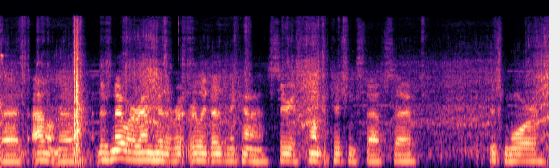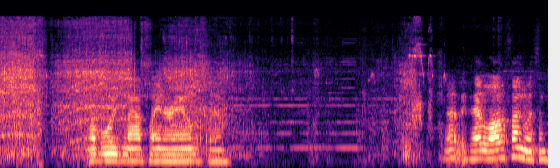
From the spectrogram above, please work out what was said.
But I don't know. There's nowhere around here that re really does any kind of serious competition stuff, so just more my boys and I playing around, so. But we've had a lot of fun with them.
